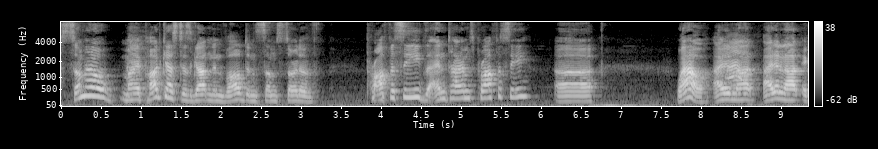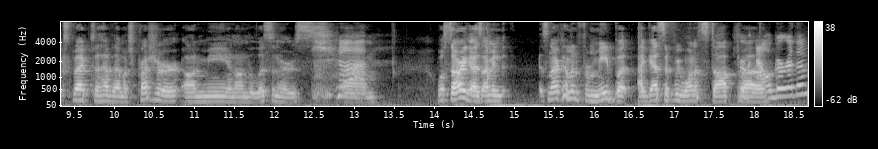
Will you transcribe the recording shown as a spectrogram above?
somehow my podcast has gotten involved in some sort of prophecy, the end times prophecy. Uh, wow, I did Wow. not, I did not expect to have that much pressure on me and on the listeners. Yeah. Um, well, sorry guys. I mean, it's not coming from me, but I guess if we want to stop, From uh, algorithm?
